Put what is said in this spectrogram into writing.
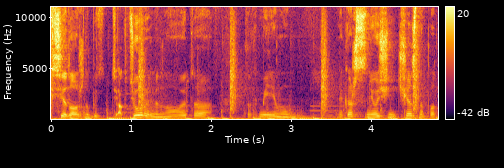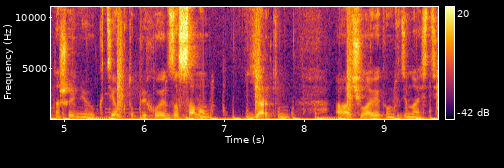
все должны быть актерами, но это как минимум, мне кажется, не очень честно по отношению к тем, кто приходит за самым ярким а, человеком в династии.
